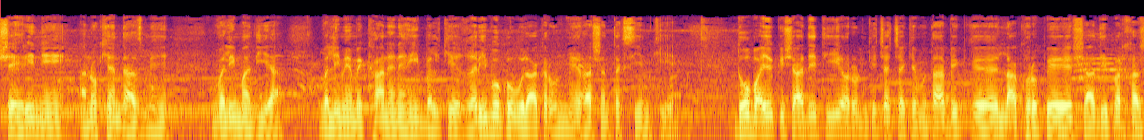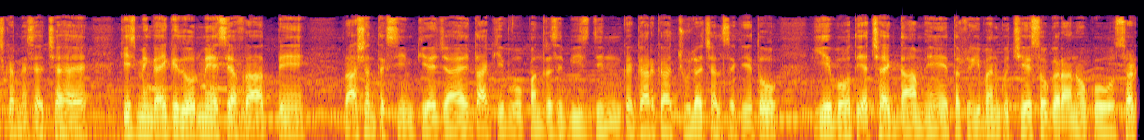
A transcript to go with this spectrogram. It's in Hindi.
शहरी ने अनोखे अंदाज में वलीमा दिया। वलीमे में खाने नहीं, बल्कि गरीबों को बुलाकर उनमें राशन तकसीम किए। दो भाइयों की शादी थी और उनके चचा के मुताबिक लाखों रुपए शादी पर खर्च करने से अच्छा है कि इस महँगाई के दौर में ऐसे अफराद पे राशन तकसीम किया जाए ताकि वो पंद्रह से बीस दिन उनके घर का चूल्हा चल सके। तो ये बहुत ही अच्छा इकदाम है। तकरीबन कुछ छः सौ घरानों को सड़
